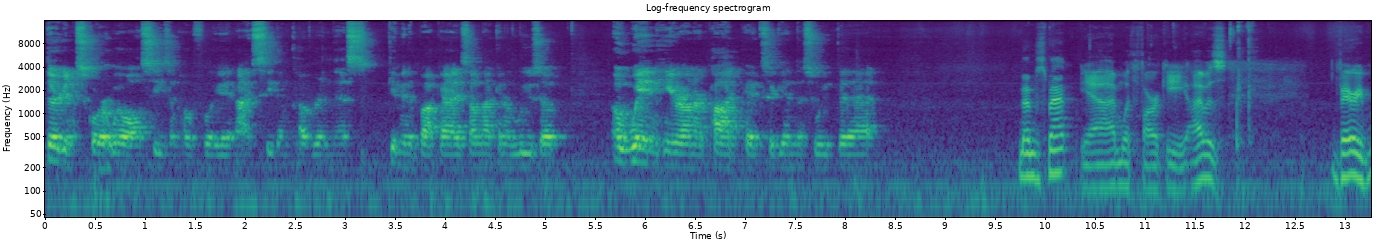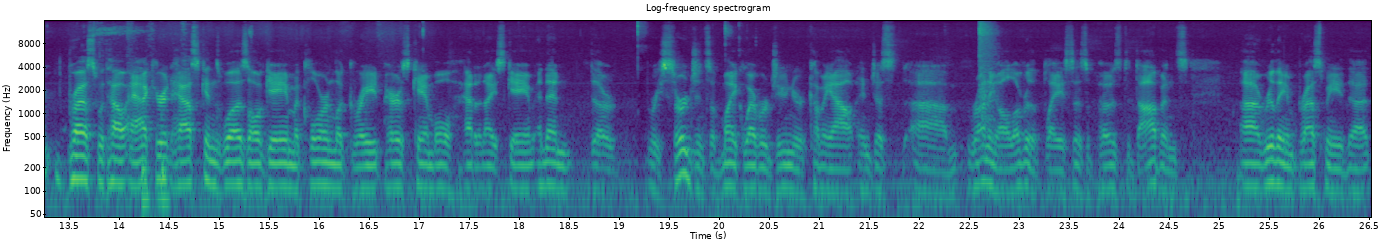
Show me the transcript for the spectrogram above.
they're going to score at will all season, hopefully, and I see them covering this. Give me the Buckeyes. I'm not going to lose a, a win here on our pod picks again this week to that. Memphis Matt? Yeah, I'm with Farkey. I was very impressed with how accurate Haskins was all game. McLaurin looked great. Parris Campbell had a nice game, and then the resurgence of Mike Weber Jr. coming out and just um, running all over the place as opposed to Dobbins uh, really impressed me. That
